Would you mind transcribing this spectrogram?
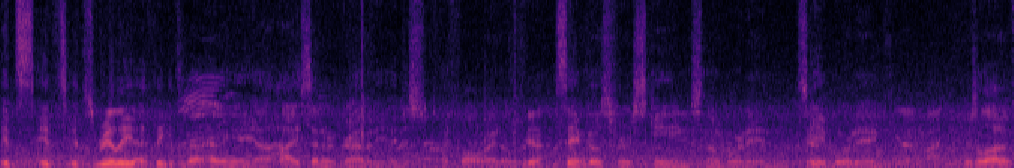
It's it's it's really. I think it's about having a uh, high center of gravity. I just I fall right over. Yeah. The same goes for skiing, snowboarding, Yeah. skateboarding. There's a lot of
